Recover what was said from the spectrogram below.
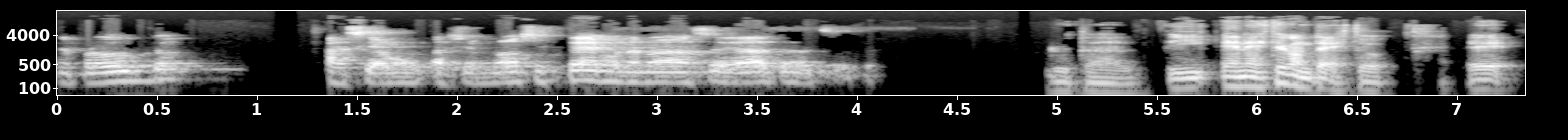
el producto, hacia un, hacia un nuevo sistema, una nueva base de datos, etc. Brutal. Y en este contexto, eh,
